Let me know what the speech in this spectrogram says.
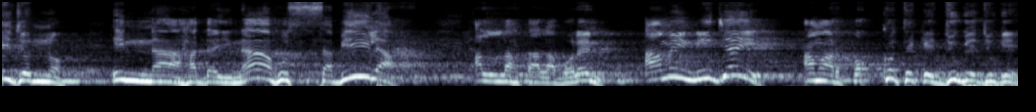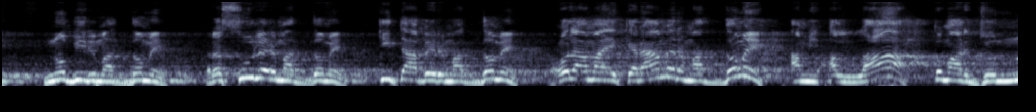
এই জন্য ইন্না হাদাইনা হুসাবিলা আল্লাহ তালা বলেন, আমি নিজেই আমার পক্ষ থেকে যুগে যুগে নবীর মাধ্যমে, রসুলের মাধ্যমে, কিতাবের মাধ্যমে ওলামায় কেরামের মাধ্যমে আমি আল্লাহ তোমার জন্য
